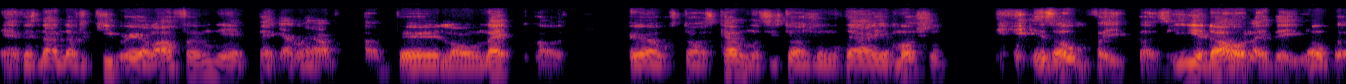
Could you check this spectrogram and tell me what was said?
And if it's not enough to keep Errol off of him, then Pacquiao gonna have a very long night because Errol starts coming once he starts using the down here motion, it's over for you because he a dog like that, you know. But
